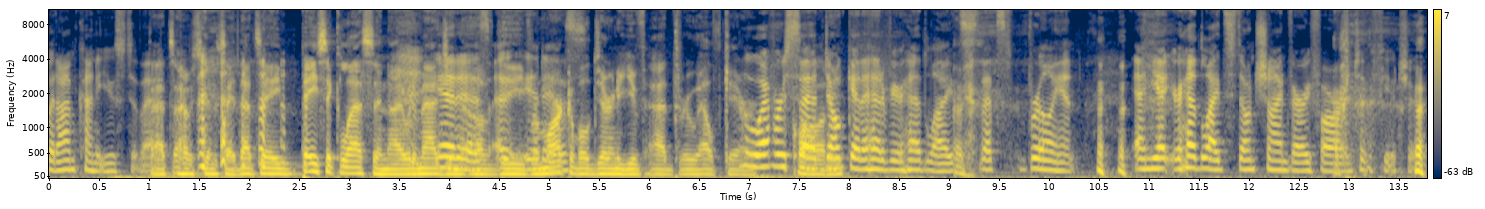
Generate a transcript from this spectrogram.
but I'm kind of used to that. That's I was going to say that's a basic lesson I would imagine of the it remarkable journey you've had through healthcare. Whoever said don't get ahead of your headlights, that's brilliant. and yet your headlights don't shine very far into the future.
